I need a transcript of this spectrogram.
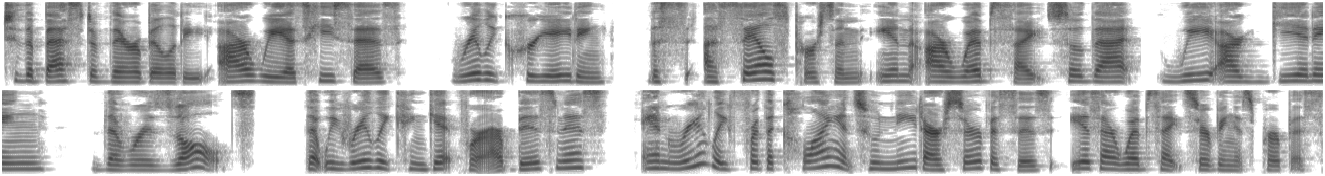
to the best of their ability? Are we, as he says, really creating the, a salesperson in our website so that we are getting the results that we really can get for our business and really for the clients who need our services? Is our website serving its purpose?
